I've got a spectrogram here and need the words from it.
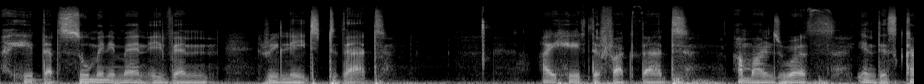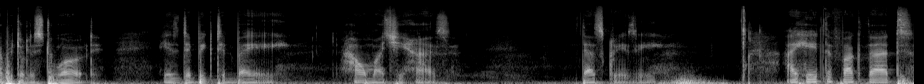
I hate that so many men even relate to that. I hate the fact that a man's worth in this capitalist world is depicted by how much he has. That's crazy. I hate the fact that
